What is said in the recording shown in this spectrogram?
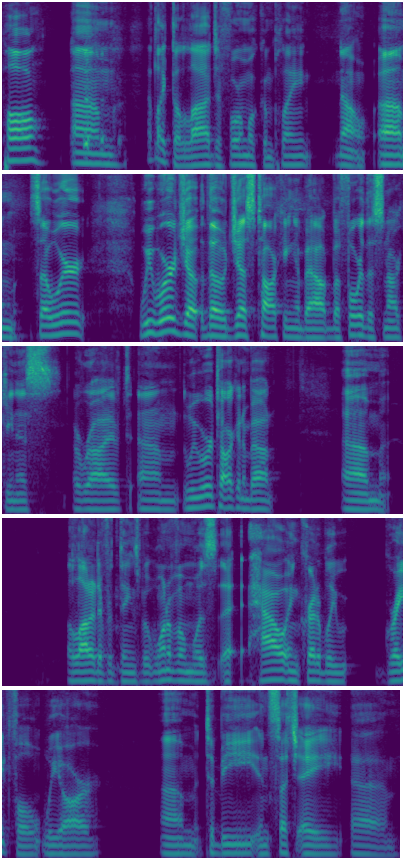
Paul, um, I'd like to lodge a formal complaint. No, um, so we're we were jo- though just talking about before the snarkiness arrived. Um, we were talking about um, a lot of different things, but one of them was uh, how incredibly grateful we are um, to be in such a um,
